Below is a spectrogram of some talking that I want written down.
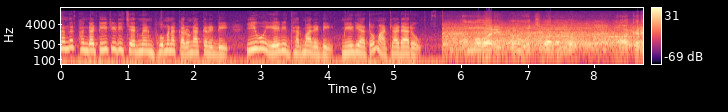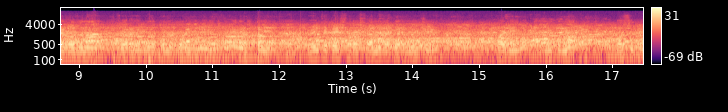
సందర్భంగా TTD chairman Bhumana Karunakar Reddy EO AV Dharmareddy మీడియాతో మాట్లాడారు. అమ్మవారి బ్రహ్మోత్సవాలలో ఆఖరి రోజున జరగబోతున్నటువంటి ఘట్టం వెంకటేశ్వర స్వామి దగ్గర నుంచి పడి కుంకుమ పసుపు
